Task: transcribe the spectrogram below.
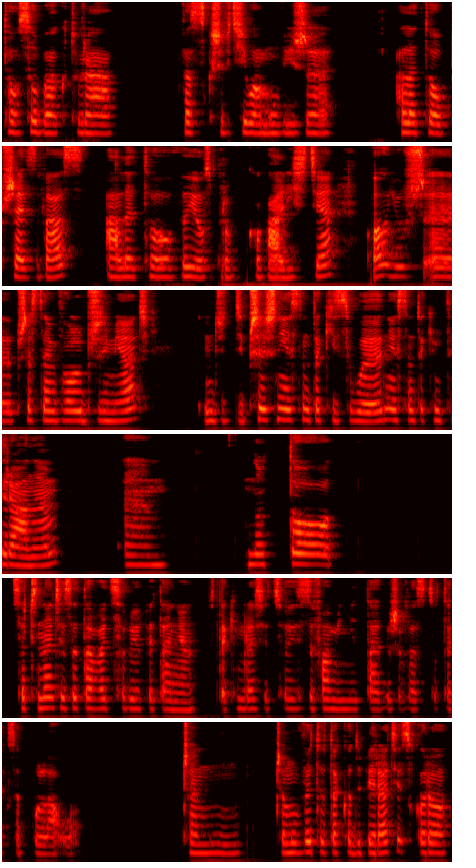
ta osoba, która was skrzywdziła, mówi, że ale to przez was, ale to wy ją sprowokowaliście, o już e, przestań wyolbrzymiać, przecież nie jestem taki zły, nie jestem takim tyranem, no to zaczynacie zadawać sobie pytania. W takim razie, co jest z wami nie tak, że was to tak zabolało? Czemu, czemu wy to tak odbieracie, skoro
